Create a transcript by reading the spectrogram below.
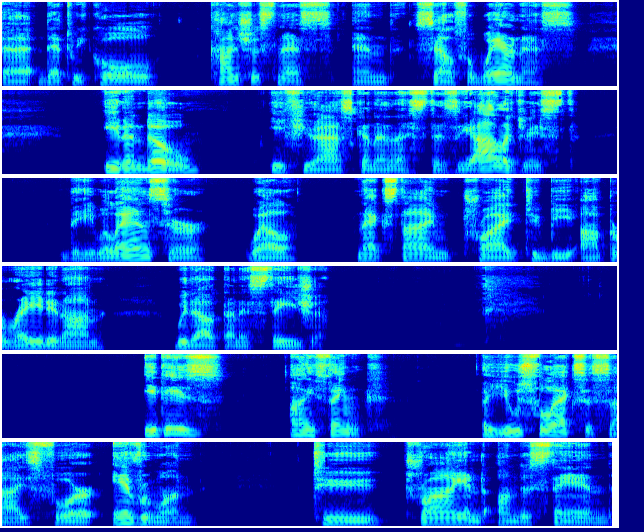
uh, that we call consciousness and self-awareness Even though, if you ask an anesthesiologist, they will answer, well, next time try to be operated on without anesthesia. It is, I think, a useful exercise for everyone to try and understand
